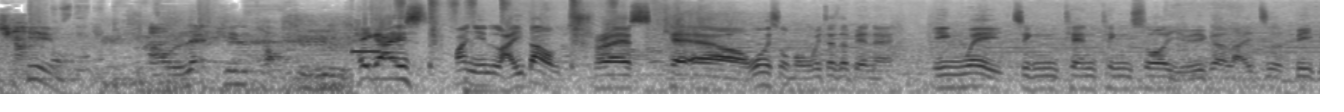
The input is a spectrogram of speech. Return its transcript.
Kim. I'll let him talk to you. Hey guys，欢迎来到 Tres KL。为什么我们会在这边呢？因为今天听说有一个来自 Big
